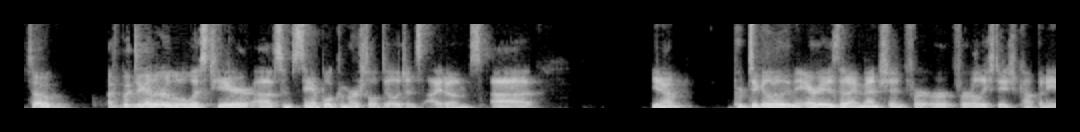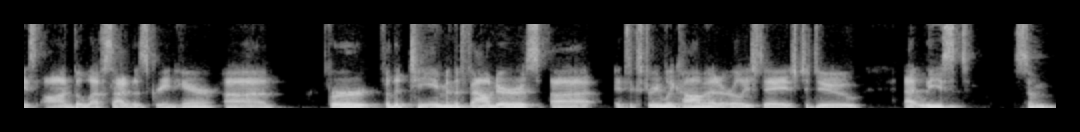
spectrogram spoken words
So I've put together a little list here of some sample commercial diligence items. Uh, you know, particularly in the areas that I mentioned for for early stage companies on the left side of the screen here. Um, for for the team and the founders, uh, it's extremely common at an early stage to do at least some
